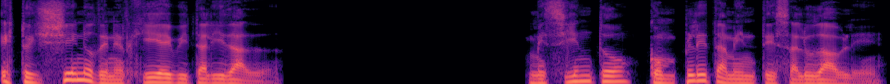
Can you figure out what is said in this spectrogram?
Estoy lleno de energía y vitalidad. Me siento completamente saludable.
